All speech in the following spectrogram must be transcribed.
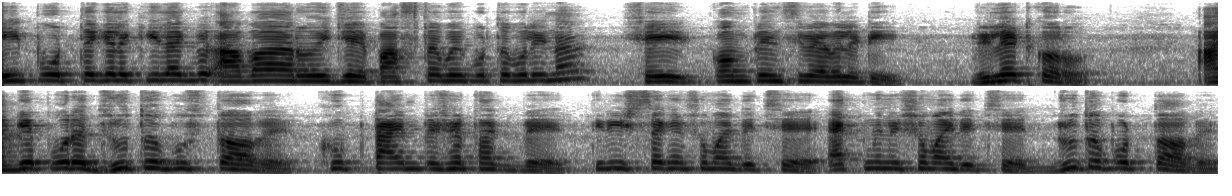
এই পড়তে গেলে কি লাগবে? আবার ওই যে পাঁচটা বই পড়তে বলি না, সেই কম্প্রিহেন্সিভ অ্যাবিলিটি রিলেট করো। আগে পরে দ্রুত বুঝতে হবে। খুব টাইম প্রেশার থাকবে। তিরিশ সেকেন্ড সময় দিচ্ছে, এক মিনিট সময় দিচ্ছে, দ্রুত পড়তে হবে।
